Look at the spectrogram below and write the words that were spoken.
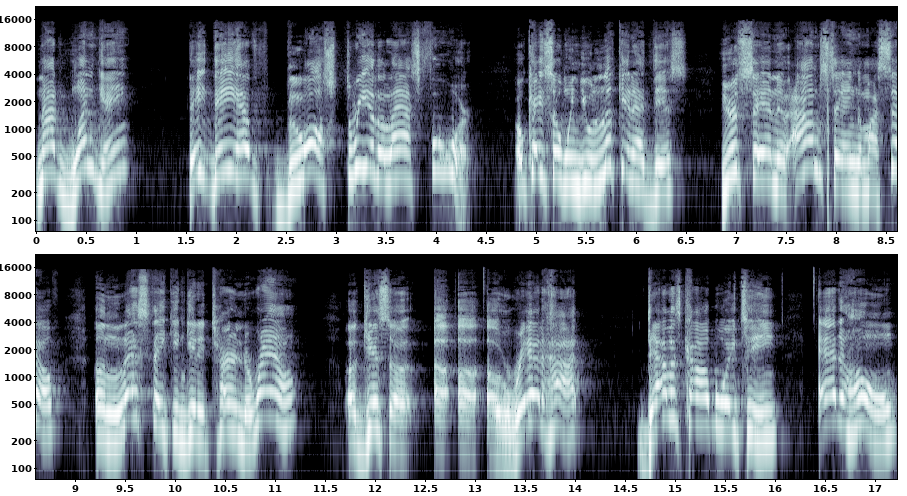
not one game. They they have lost three of the last four. Okay, so when you're looking at this, you're saying that I'm saying to myself, unless they can get it turned around against a a, a, a red hot Dallas Cowboy team at home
